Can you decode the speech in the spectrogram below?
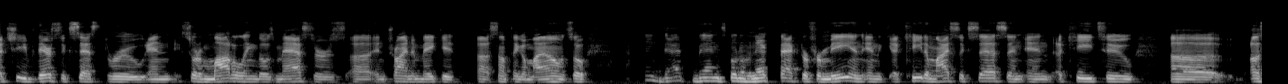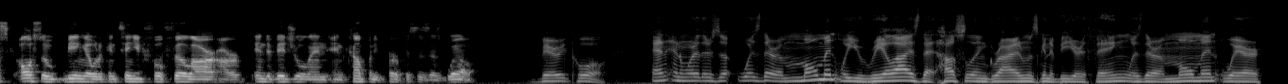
achieved their success through, and sort of modeling those masters and trying to make it something of my own. So. I think that's been sort of an X factor for me and, and a key to my success and, and a key to uh, us also being able to continue to fulfill our, our individual and, and company purposes as well. Very cool. And and where there's a was there a moment where you realized that hustle and grind was going to be your thing? Was there a moment where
